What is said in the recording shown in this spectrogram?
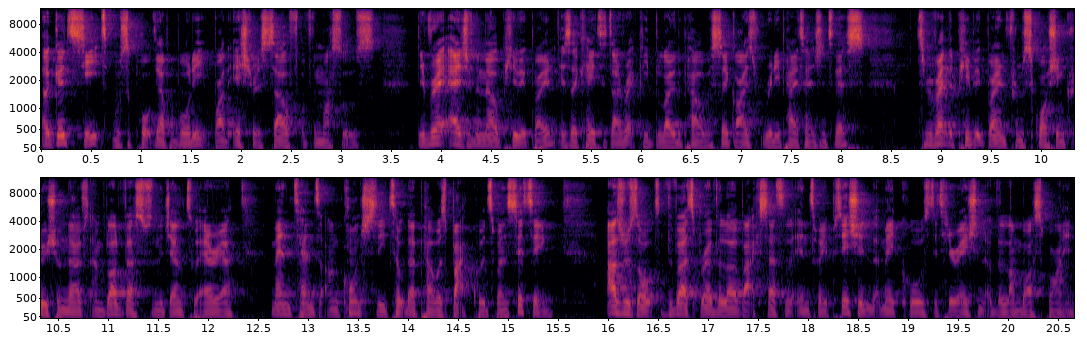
A good seat will support the upper body by the issue itself of the muscles. The rear edge of the male pubic bone is located directly below the pelvis, so guys, really pay attention to this. To prevent the pubic bone from squashing crucial nerves and blood vessels in the genital area, men tend to unconsciously tilt their pelvis backwards when sitting. As a result, the vertebrae of the lower back settle into a position that may cause deterioration of the lumbar spine.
